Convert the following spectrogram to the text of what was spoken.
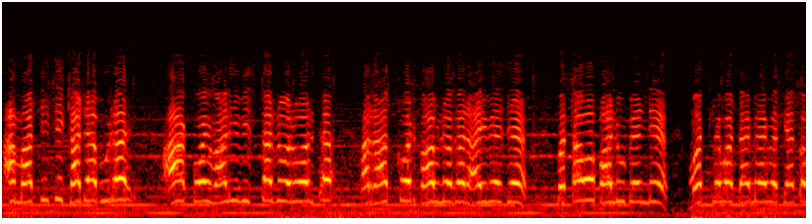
આ માટીથી ખાડા બુરાય. આ કોઈ વાડી વિસ્તારનો રોડ છે? આ રાજકોટ ભાવનગર હાઈવે છે. બતાવો ભાનુબેન ને મત લેવા ટાઈમે આવ્યા ત્યાં તો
